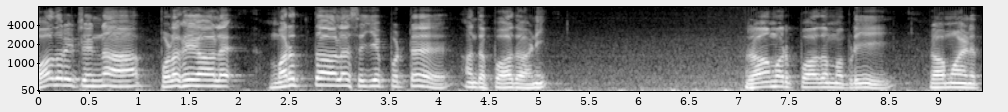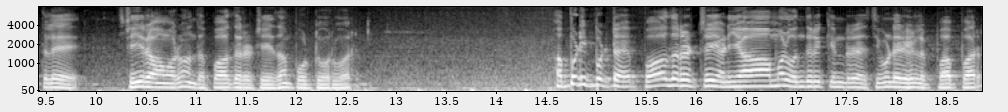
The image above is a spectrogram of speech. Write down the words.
பாதரட்டைன்னா பலகையால் மரத்தால் செய்யப்பட்ட அந்த பாத அணி ராமர் பாதம் அப்படி ராமாயணத்தில் ஸ்ரீராமரும் அந்த பாதரட்சையை தான் போட்டு வருவார். அப்படிப்பட்ட பாதரட்சை அணியாமல் வந்திருக்கின்ற சிவனர்களை பார்ப்பார்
